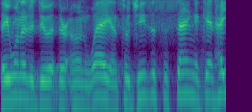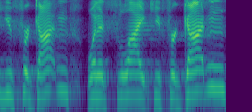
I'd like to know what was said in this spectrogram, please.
They wanted to do it their own way. And so Jesus is saying again, hey, you've forgotten what it's like. You've forgotten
